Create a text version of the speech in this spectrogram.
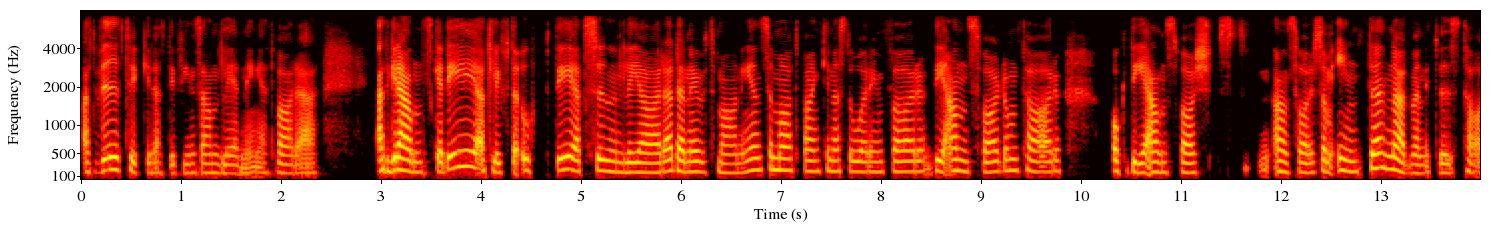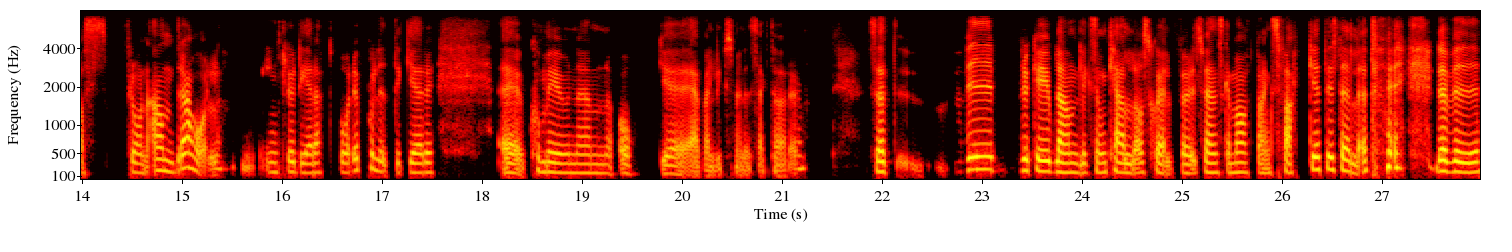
att vi tycker att det finns anledning att vara att granska det, att lyfta upp det, att synliggöra den utmaningen som matbankerna står inför, det ansvar de tar och det ansvars, ansvar som inte nödvändigtvis tas från andra håll, inkluderat både politiker, eh, Eh, kommunen och eh, även livsmedelsaktörer. Så att vi brukar ibland liksom kalla oss själva för Svenska matbanksfacket istället, där vi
